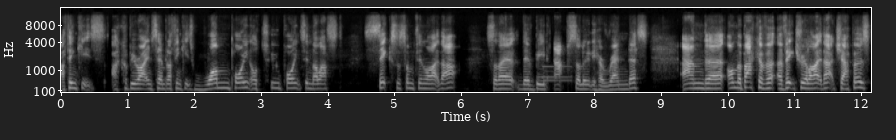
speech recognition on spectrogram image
I think it's, I could be right in saying, but I think it's one point or two points in the last six or something like that. So they they've been absolutely horrendous. And uh, on the back of a, a, victory like that, chappers,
